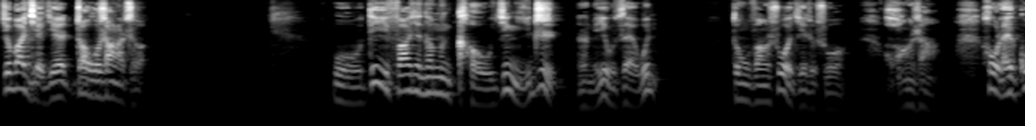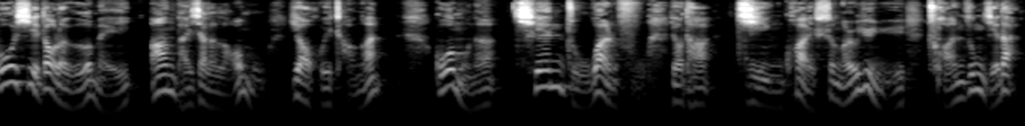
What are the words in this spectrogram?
就把姐姐招呼上了车。”武帝发现他们口径一致，没有再问。东方朔接着说：“皇上。”后来，郭谢到了峨眉，安排下了老母要回长安。郭母呢，千嘱万抚，要他尽快生儿育女，传宗接代。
